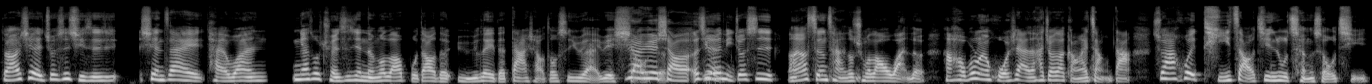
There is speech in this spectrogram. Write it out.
对，而且就是其实现在台湾。应该说，全世界能够捞捕到的鱼类的大小都是越来越小，越来越小了。而且因为你就是，然后要生产的都全部捞完了，然后好不容易活下来了，它就要赶快长大，所以它会提早进入成熟期。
